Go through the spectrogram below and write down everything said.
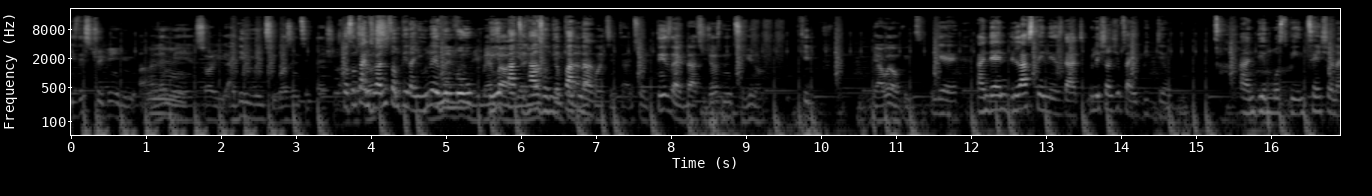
is this triggering you uh, let Mm. me sorry i didn't mean to it wasn't intentional because sometimes you can do something and you you even know remember, the impact it has on your thinking at partner that point in time so things like that you just need to you know keep be aware of it Yeah, and then the last thing is that relationships are a big deal, and they must be intentional.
